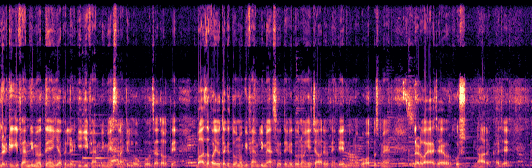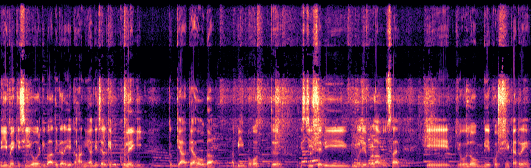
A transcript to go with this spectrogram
लड़के की फैमिली में होते हैं या फिर लड़की की फैमिली में इस तरह के लोग बहुत ज़्यादा होते हैं। बाज़ दफ़ा ये होता है कि दोनों की फैमिली में ऐसे होते हैं कि दोनों ये चाह रहे होते हैं कि इन दोनों को आपस में लड़वाया जाए और खुश ना रखा जाए। तो ये मैं किसी और की बात नहीं कर ये कहानी आगे चल के भी खुलेगी। तो क्या क्या होगा, अभी बहुत इस चीज़ से भी मुझे बड़ा गुस्सा है कि जो लोग ये कोशिशें कर रहे हैं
